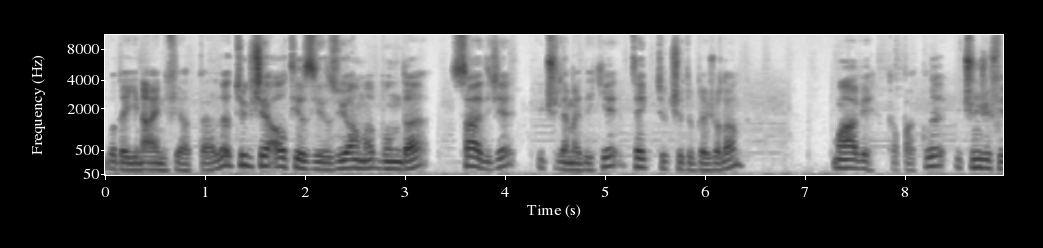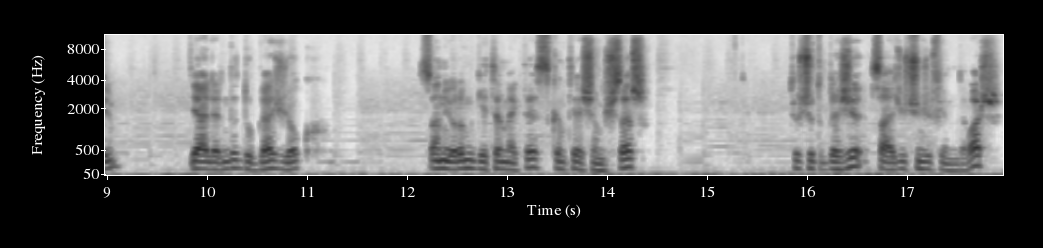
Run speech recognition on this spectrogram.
Bu da yine aynı fiyatlarda. Türkçe altyazı yazıyor ama bunda sadece üçlemedeki tek Türkçe dublaj olan mavi kapaklı 3. film. Diğerlerinde dublaj yok. Sanıyorum getirmekte sıkıntı yaşamışlar. Türkçe dublajı sadece 3. filmde var.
